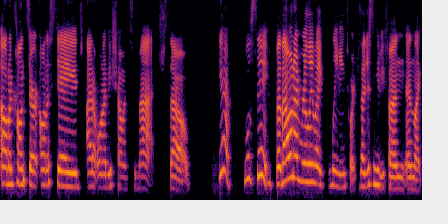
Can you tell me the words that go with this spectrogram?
on a concert, on a stage. I don't want to be showing too much. So yeah, we'll see. But that one I'm really like leaning toward because I just think it'd be fun and like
